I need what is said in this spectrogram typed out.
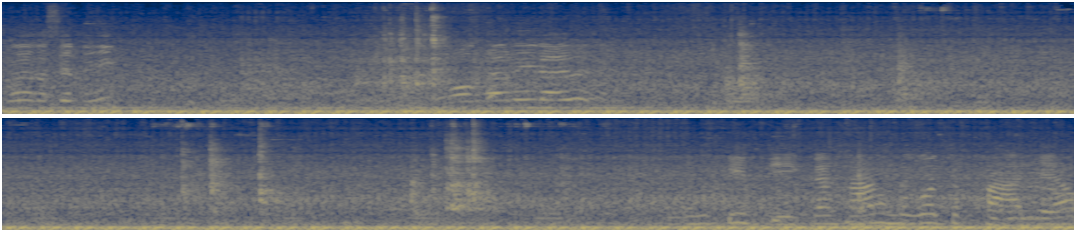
เมื่อเปอร์เซ็นต์นี้มองทางนี้ได้ไหมยังติดอีกนะคะนึกว่าจะผ่านแล้ว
